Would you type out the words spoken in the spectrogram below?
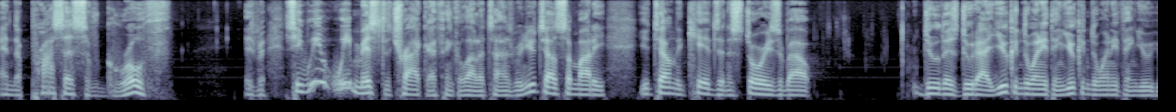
and the process of growth is. See, we, we miss the track, I think, a lot of times. When you tell somebody, you're telling the kids and the stories about do this, do that. You can do anything. You can do anything. You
